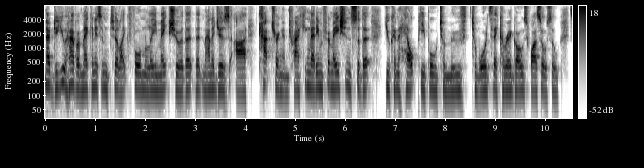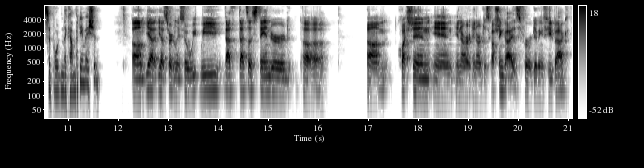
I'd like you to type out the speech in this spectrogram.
Now, do you have a mechanism to like formally make sure that, that managers are capturing and tracking that information so that you can help people to move towards their career goals whilst also supporting the company mission? Um, yeah, yeah, certainly. So we, we that's that's a standard uh, um, question in in our in our discussion guides for giving feedback,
